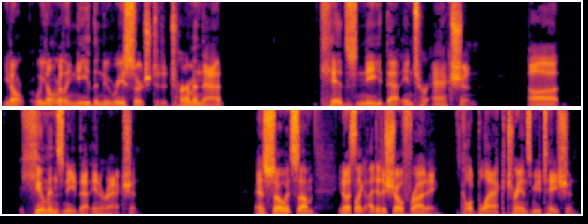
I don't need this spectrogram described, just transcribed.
You don't we don't really need the new research to determine that. Kids need that interaction. Uh, humans need that interaction. And so it's um you know it's like I did a show Friday called Black Transmutation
